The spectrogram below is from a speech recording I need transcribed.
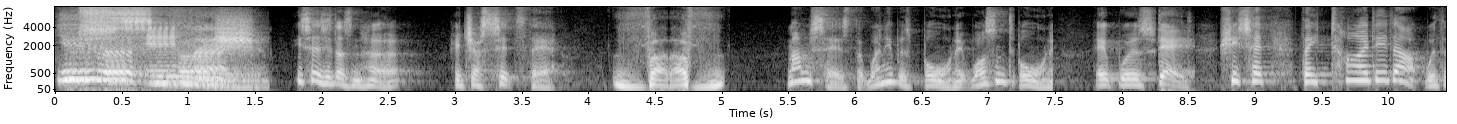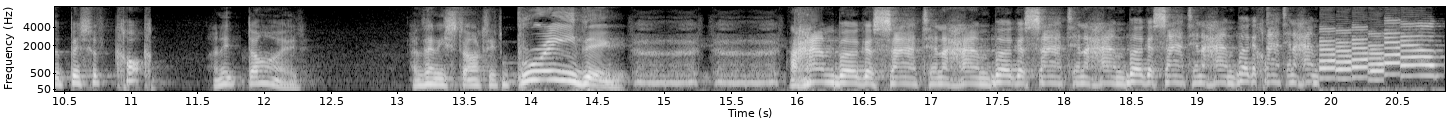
useless information. He says it doesn't hurt. It just sits there. Mum says that when he was born, it wasn't born. It was dead. She said they tied it up with a bit of cotton and it died. And then he started breathing. A hamburger sat in a hamburger sat in a hamburger sat in a hamburger sat in a hamburger.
